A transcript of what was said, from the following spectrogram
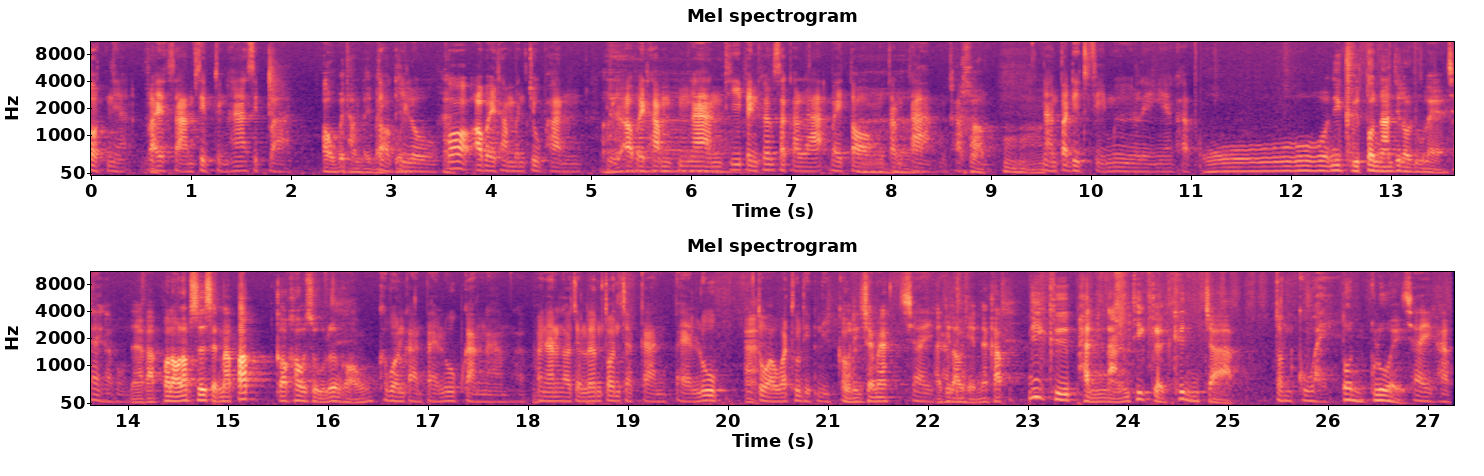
สดเนี่ยใบ30ถึง50บาท เอาไปทำอะไรใบต่อกิโลฮะก็เอาไปทำบรรจุภัณฑ์อ่าหรือเอาไปทำงานที่เป็นเครื่องสักการะใบตองต่างๆ ครับครับผมอืมงานประดิษฐ์ฝีมืออะไรอย่างเงี้ยครับโอ้นี่คือต้นน้ำที่เราดูแลใช่ครับผม นะครับพอเรารับซื้อเสร็จมาปั๊บก็เข้าสู่เรื่องของกระบวนการแปรรูปกลางน้ำครับ เพราะฉะนั้นเราจะเริ่มต้นจากการแปรรูปอะ ตัววัตถุดิบนี้ก่ตัอวน นี้ใช่ไหมใช่ครับ อันที่เราเห็นนะครับ นี่คือแผ่นหนังที่เกิดขึ้นจากต้นกล้วย ต้นกล้วย ใช่ครับ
